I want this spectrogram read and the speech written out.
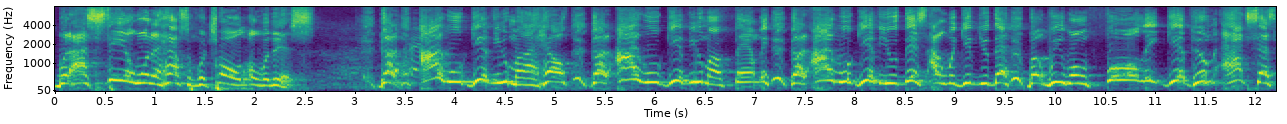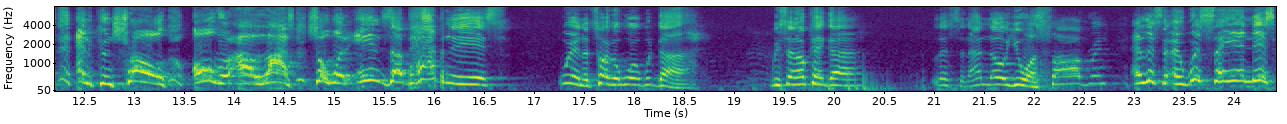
but I still want to have some control over this. God, I will give you my health. God, I will give you my family. God, I will give you this. I will give you that. But we won't fully give him access and control over our lives. So what ends up happening is we're in a tug of war with God. We said, okay, God, listen, I know you are sovereign. And listen, and we're saying this,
